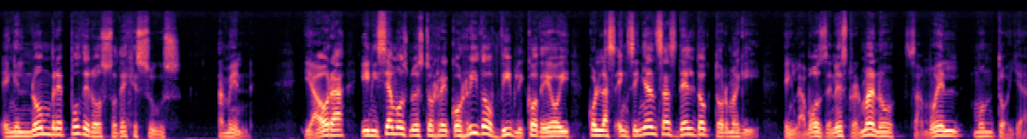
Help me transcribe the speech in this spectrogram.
en el nombre poderoso de Jesús. Amén. Y ahora iniciamos nuestro recorrido bíblico de hoy con las enseñanzas del Dr. Magui, en la voz de nuestro hermano Samuel Montoya.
